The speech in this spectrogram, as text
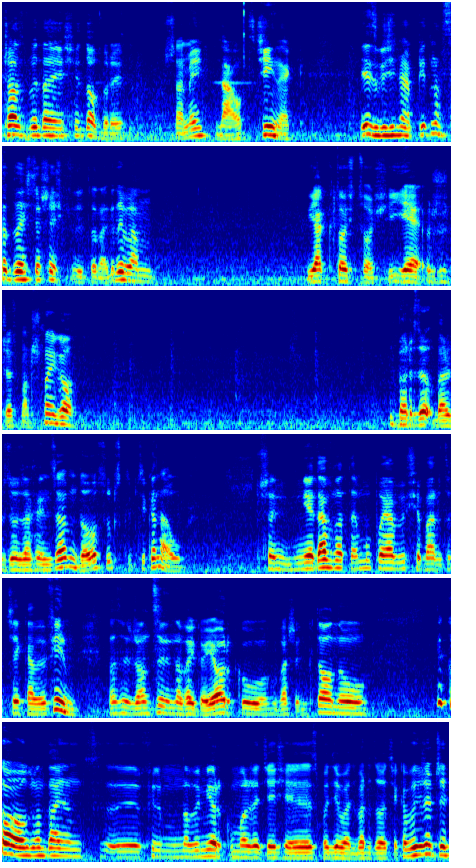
Czas wydaje się dobry, przynajmniej na odcinek. Jest godzina 15.26, kiedy to nagrywam. Jak ktoś coś je, życzę smacznego. Bardzo, bardzo zachęcam do subskrypcji kanału. Niedawno temu pojawił się bardzo ciekawy film dotyczący Nowego Jorku, Waszyngtonu. Tylko oglądając y, film Nowym Jorku możecie się spodziewać bardzo ciekawych rzeczy,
